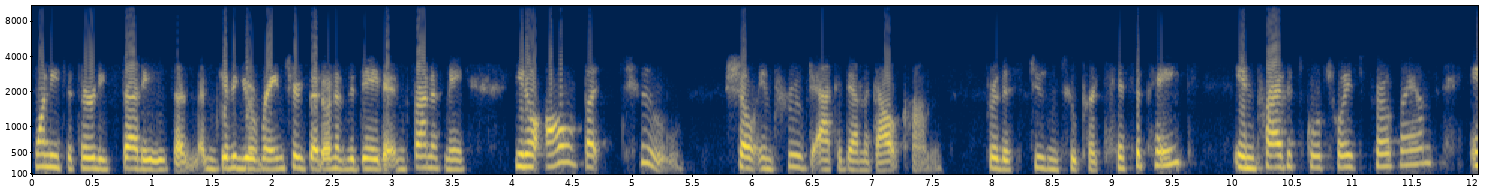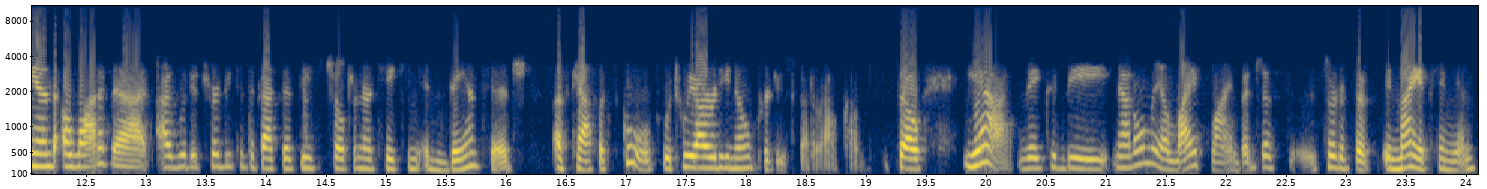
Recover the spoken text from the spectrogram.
20 to 30 studies, I'm, I'm giving you a range here because I don't have the data in front of me, you know, all but two show improved academic outcomes for the students who participate in private school choice programs. And a lot of that I would attribute to the fact that these children are taking advantage of Catholic schools, which we already know produce better outcomes. So, yeah, they could be not only a lifeline, but just sort of the, in my opinion,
